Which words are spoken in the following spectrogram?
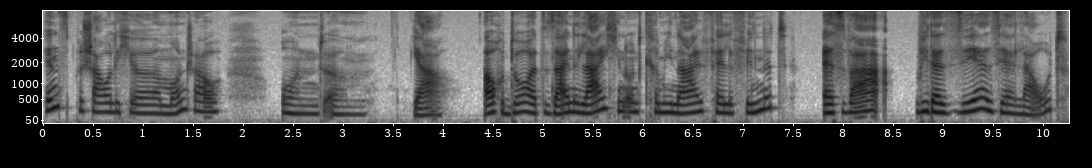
ins beschauliche Monschau und ähm, ja, auch dort seine Leichen und Kriminalfälle findet. Es war wieder sehr, sehr laut.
